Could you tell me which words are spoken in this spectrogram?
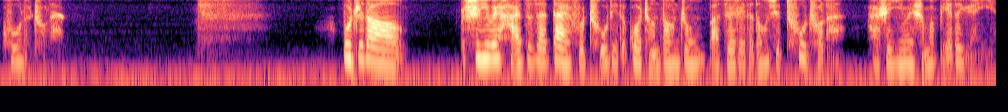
哭了出来。不知道是因为孩子在大夫处理的过程当中把嘴里的东西吐出来。还是因为什么别的原因？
